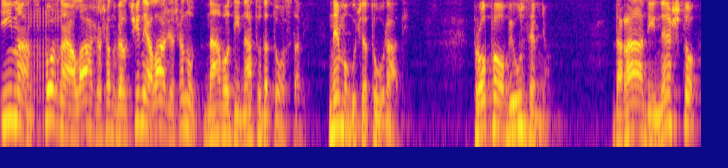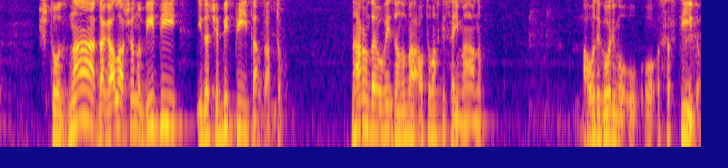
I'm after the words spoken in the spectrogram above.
iman spoznaje Allah, Žešanu, veličine Allah, Žešanu, navodi na to da to ostavi. Nemoguće da to uradi. Propao bi u zemlju da radi nešto što zna da ga Allah šano vidi i da će biti pitan za to. Naravno da je ovo vezano automatski sa imanom. A ovdje govorimo o, o, sa stidom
